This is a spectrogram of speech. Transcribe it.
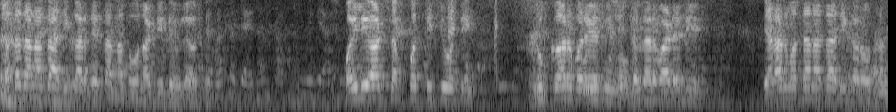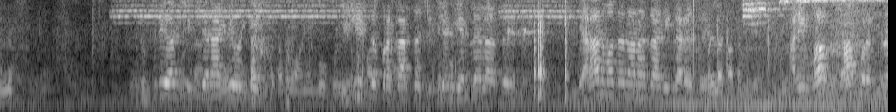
मतदानाचा अधिकार देताना दोन अटी ठेवल्या होत्या. पहिली अट संपत्तीची होती. जो कर भरेल विशिष्ट घरवाडे देईल त्याला मतदानाचा अधिकार होता. दुसरी अट शिक्षणाची होती. विशिष्ट प्रकारचं शिक्षण घेतलेलं असेल त्याला मतदानाचा अधिकार असेल. आणि मग हा प्रश्न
